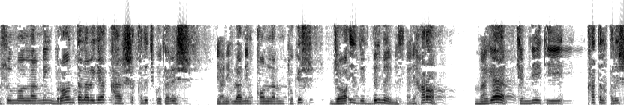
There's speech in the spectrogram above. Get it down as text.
musulmonlarning birontalariga qarshi qilich ko'tarish ya'ni ularning qonlarini to'kish joiz deb bilmaymiz ya'ni harom. Magar kimniki qatl qilish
